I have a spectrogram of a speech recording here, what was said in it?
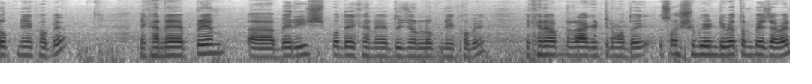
লোক নিয়োগ হবে। এখানে প্রেম বেরিশ পদে এখানে দুইজন লোক নিয়োগ হবে। এখানে আপনারা আগেরটির মতোই ছয়শো বিএনডি বেতন পেয়ে যাবেন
